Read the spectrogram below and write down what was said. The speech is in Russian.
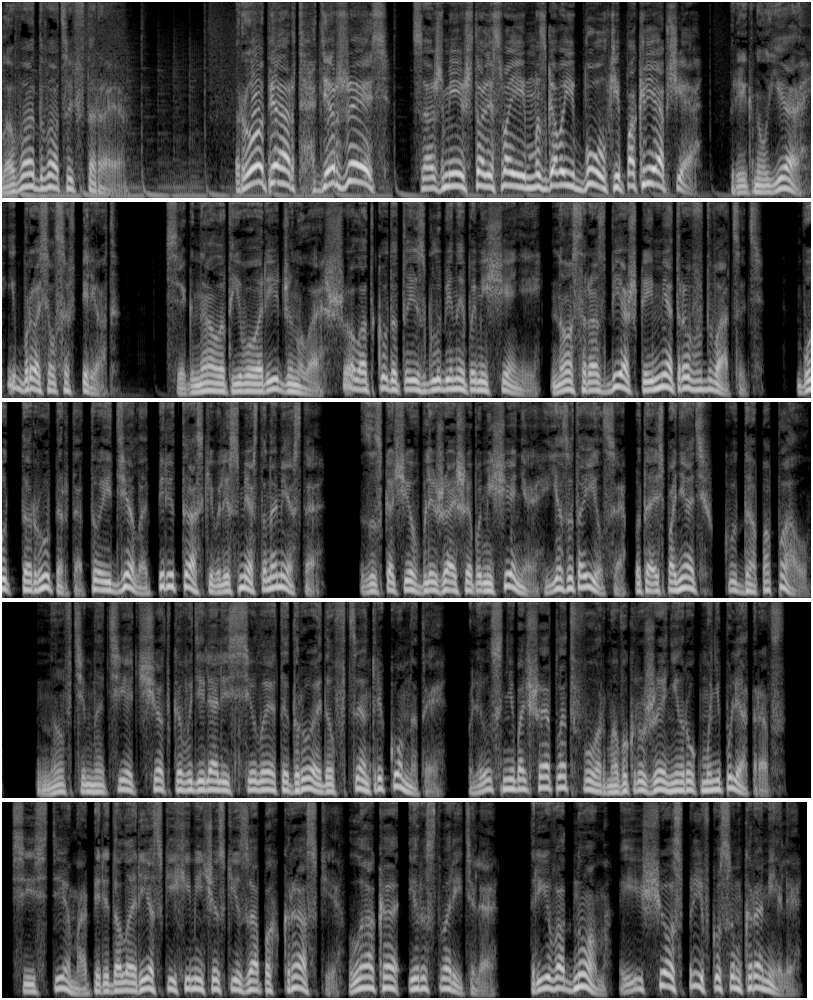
Глава 22. «Руперт, держись! Сожми, что ли, свои мозговые булки покрепче!» — крикнул я и бросился вперед. Сигнал от его оригинала шел откуда-то из глубины помещений, но с разбежкой метров в двадцать. Будто Руперта то и дело перетаскивали с места на место. Заскочив в ближайшее помещение, я затаился, пытаясь понять, куда попал. Но в темноте четко выделялись силуэты дроидов в центре комнаты, плюс небольшая платформа в окружении рук манипуляторов. Система передала резкий химический запах краски, лака и растворителя. Три в одном, и еще с привкусом карамели.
